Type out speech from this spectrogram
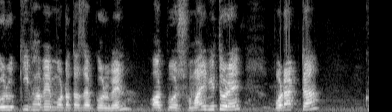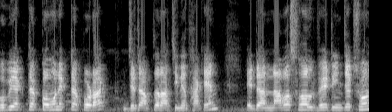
গরু কীভাবে মোটা তাজা করবেন। অল্প সময়ের ভিতরে প্রোডাক্টটা খুবই একটা কমন একটা প্রোডাক্ট যেটা আপনারা চিনে থাকেন। এটা নাভাসল ভেট ইনজেকশন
